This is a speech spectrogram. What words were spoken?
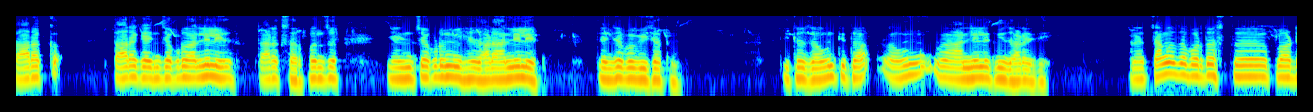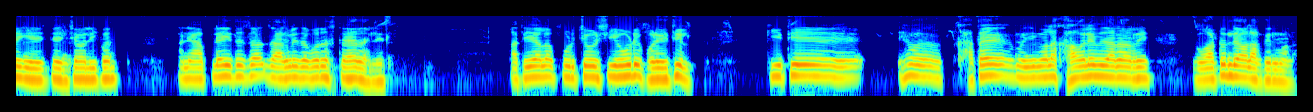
तारक तारक यांच्याकडून आणलेली तारक सरपंच यांच्याकडून मी हे झाडं आणलेली आहेत त्यांच्या बगीच्यातून. तिथं जाऊन तिथं जाऊन आणलेले आहेत मी झाडं इथे. आणि चांगलं जबरदस्त प्लॉटिंग आहे त्यांच्यावाली पण. आणि आपल्या इथं चा चांगले जबरदस्त तयार झाले आता याला पुढच्या वर्षी एवढे फळं येतील की ते हे खाताय म्हणजे मला खावायला बी जाणार नाही. वाटून द्यावं लागतील मला.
